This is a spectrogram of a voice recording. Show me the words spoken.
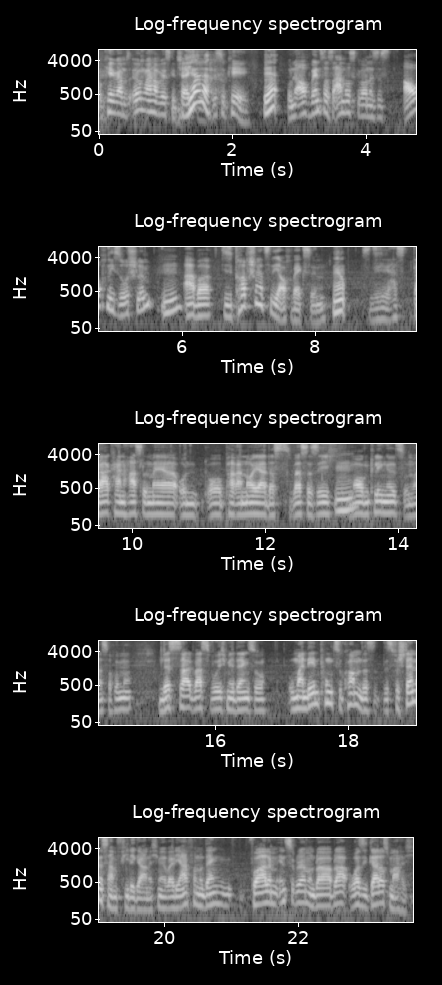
okay, wir irgendwann haben wir es gecheckt. Ja. Ist okay. Ja, Und auch wenn es was anderes geworden ist, ist auch nicht so schlimm. Aber diese Kopfschmerzen, die auch weg sind, ja. Du hast da kein Hustle mehr und oh, Paranoia, das, was weiß ich, morgen klingelt's und was auch immer. Und das ist halt was, wo ich mir denke, so, um an den Punkt zu kommen, das, das Verständnis haben viele gar nicht mehr, weil die einfach nur denken, vor allem Instagram und bla bla bla, oh, sieht geil aus, mache ich.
